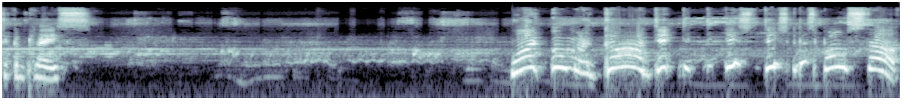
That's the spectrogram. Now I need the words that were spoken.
Second place. What? Oh my god! Thi- thi- thi- This, this, this ball stuff.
